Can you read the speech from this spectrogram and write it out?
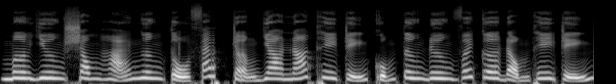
Mơ dương song hỏa ngưng tụ pháp trận do nó thi triển cũng tương đương với cơ động thi triển.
